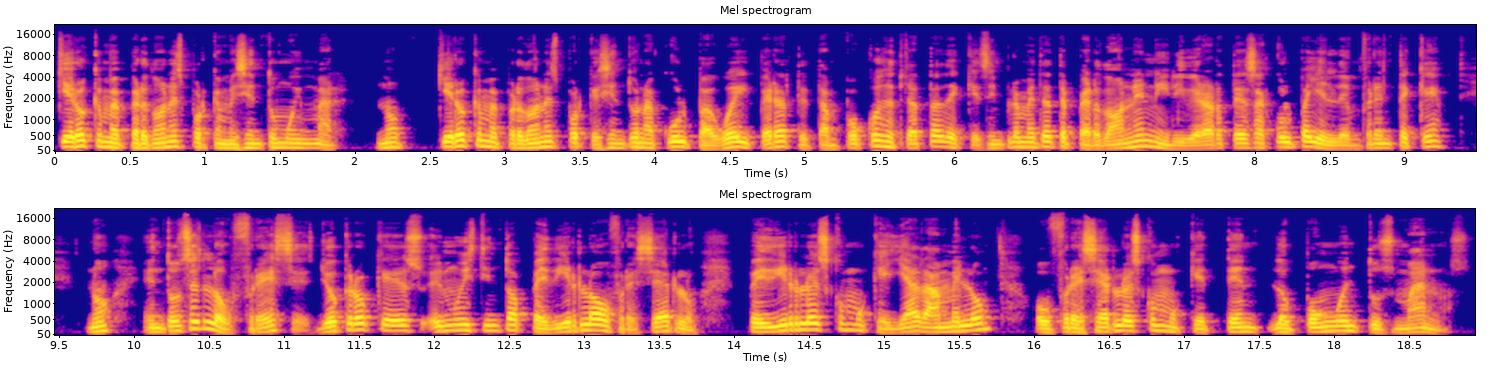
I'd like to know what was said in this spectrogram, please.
quiero que me perdones porque me siento muy mal. No, quiero que me perdones porque siento una culpa, güey, espérate, tampoco se trata de que simplemente te perdonen y liberarte de esa culpa y el de enfrente qué, ¿no? Entonces lo ofreces. Yo creo que es, muy distinto a pedirlo a ofrecerlo. Pedirlo es como que ya dámelo, ofrecerlo es como que te, lo pongo en tus manos,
